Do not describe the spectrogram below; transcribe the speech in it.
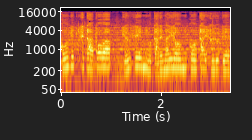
攻撃した後は、旧兵に撃たれないように交代するぜ。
